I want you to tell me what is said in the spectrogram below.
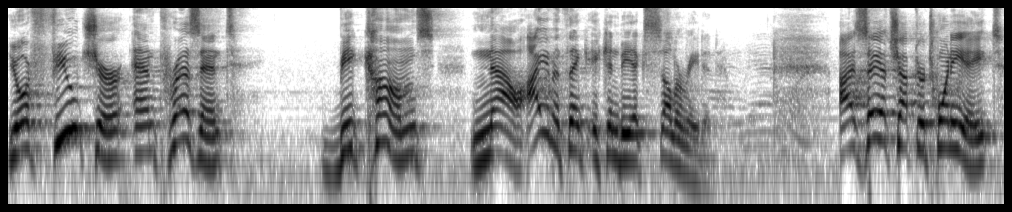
your future and present becomes now. I even think it can be accelerated. Isaiah chapter 28,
